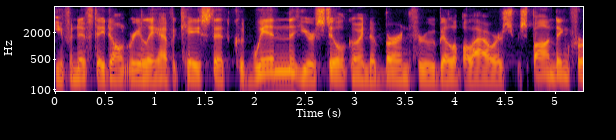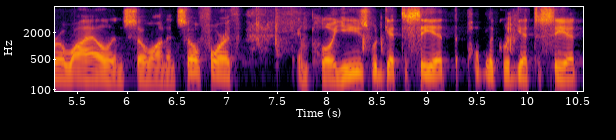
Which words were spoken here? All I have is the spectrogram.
Even if they don't really have a case that could win, you're still going to burn through billable hours responding for a while, and so on and so forth. Employees would get to see it, the public would get to see it.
